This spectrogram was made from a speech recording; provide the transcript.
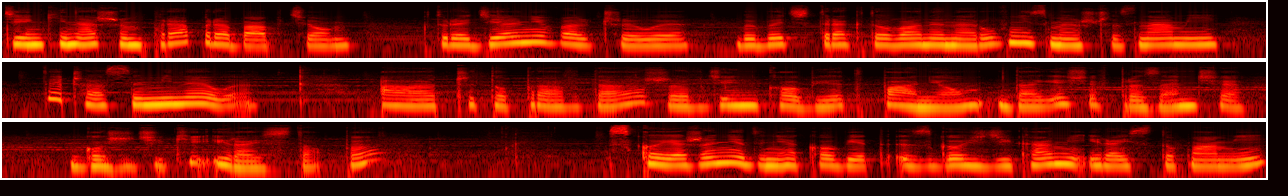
Dzięki naszym praprababciom, które dzielnie walczyły, by być traktowane na równi z mężczyznami, te czasy minęły. A czy to prawda, że w Dzień Kobiet paniom daje się w prezencie goździki i rajstopy? Skojarzenie Dnia Kobiet z goździkami i rajstopami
